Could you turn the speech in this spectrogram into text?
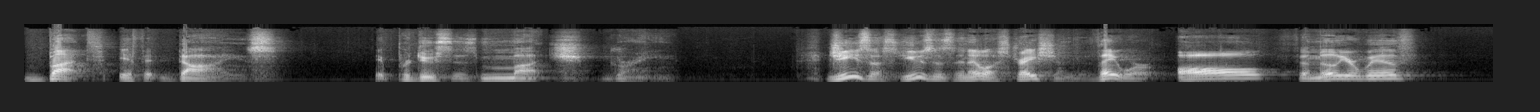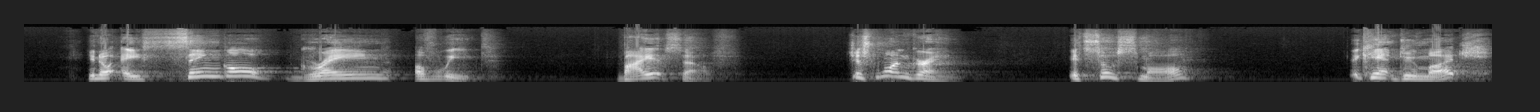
But if it dies, it produces much grain. Jesus uses an illustration they were all familiar with. You know, a single grain of wheat by itself, just one grain, it's so small, it can't do much,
